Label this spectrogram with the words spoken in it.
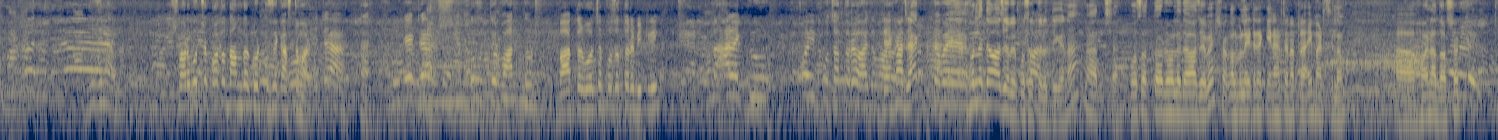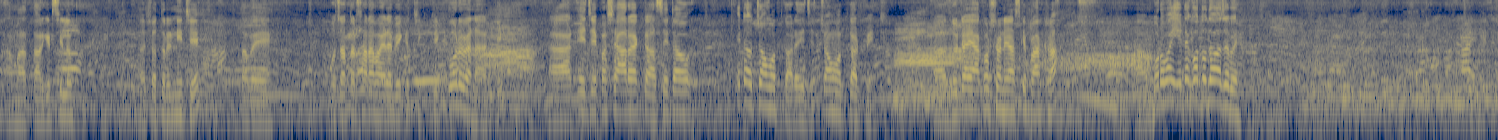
সর্বোচ্চ কত দাম দর করতেছে কাস্টমার এটা হ্যাঁ এটা সত্তর বাহাত্তর। বাহাত্তর বলছে পঁচাত্তরে বিক্রি? না, আর একটু ওই পঁচাত্তরে হয়তো দেখা যাক তবে হলে দেওয়া যাবে পঁচাত্তরের দিকে না? আচ্ছা পঁচাত্তর হলে দেওয়া যাবে। সকালবেলা এটা কেনার জন্য ট্রাই মারছিলাম। হয় না দর্শক আমার টার্গেট ছিল সত্তরের নিচে। তবে পঁচাত্তর সারা ভাইরা বিক্রি করবে না আর কি। আর এই যে পাশে আরও একটা আছে এটাও এটাও চমৎকার এই যে। চমৎকার প্রিন্ট দুটাই আকর্ষণীয় আজকে পাখরা। বড় ভাই এটা কত দেওয়া যাবে?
